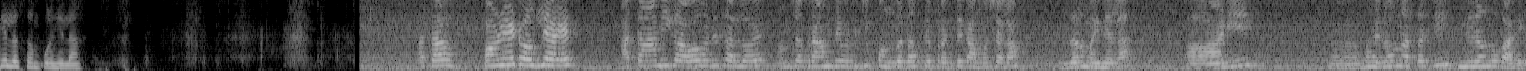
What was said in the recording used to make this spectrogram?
गेलं संपूर्ण हिला. आता पावणे आठ वाजले आहेत. आता आम्ही गावामध्ये चाललो आहे आमच्या ग्रामदेवतेची पंगत असते प्रत्येक आमोशाला जर महिन्याला. आणि भैरवनाथाची मिरवणूक आहे.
